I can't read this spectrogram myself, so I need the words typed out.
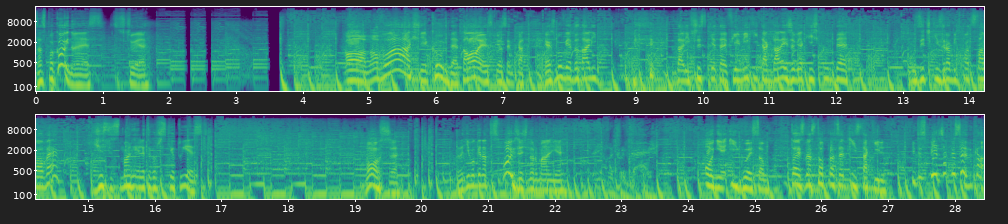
Za spokojno jest. Coś czuję. O, no właśnie, kurde, to jest piosenka. Jak już mówię, dodali... dodali wszystkie te filmiki i tak dalej, żeby jakieś, kurde... Muzyczki zrobić podstawowe? Jezus Maria, ile tego wszystkiego tu jest. Boże. Nawet nie mogę na to spojrzeć normalnie. O nie, igły są. To jest na 100% instakill. I to jest pierwsza piosenka.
